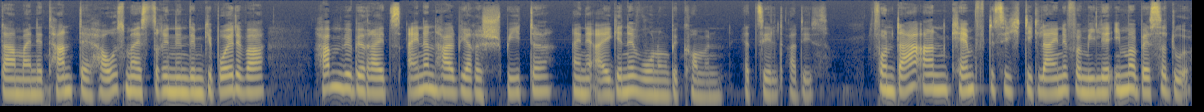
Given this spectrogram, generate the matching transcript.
Da meine Tante Hausmeisterin in dem Gebäude war, haben wir bereits eineinhalb Jahre später eine eigene Wohnung bekommen, erzählt Addis. Von da an kämpfte sich die kleine Familie immer besser durch.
